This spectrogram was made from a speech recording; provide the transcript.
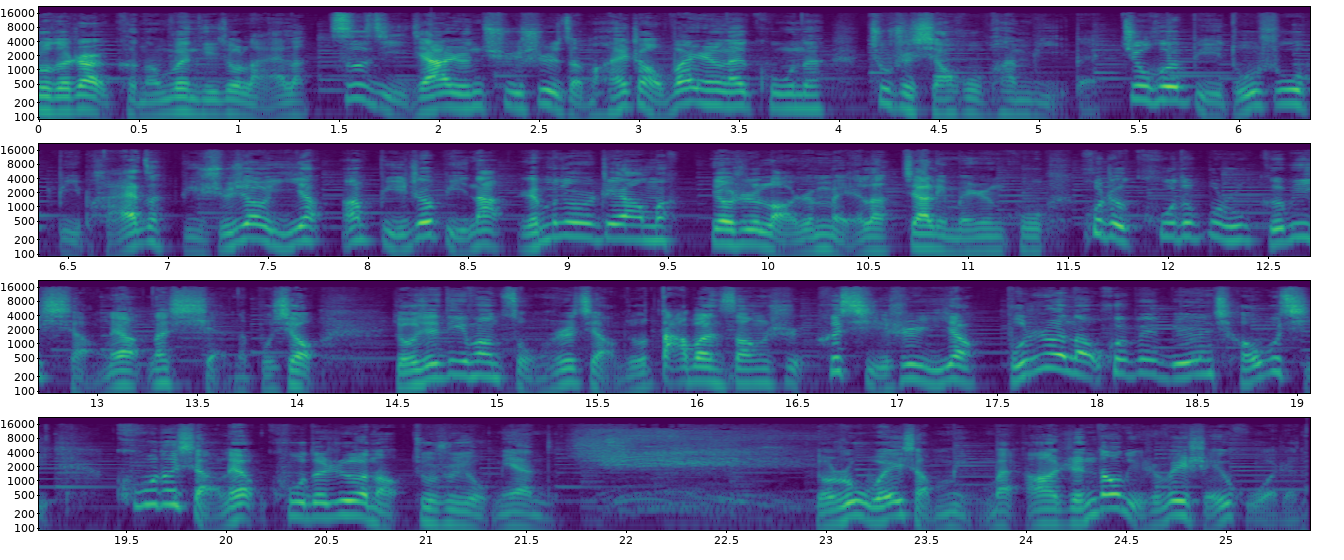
说到这儿，可能问题就来了：自己家人去世，怎么还找外人来哭呢？就是相互攀比呗，就和比读书、比牌子、比学校一样啊，比这比那，人不就是这样吗？要是老人没了，家里没人哭，或者哭的不如隔壁响亮，那显得不孝。有些地方总是讲究大办丧事，和喜事一样，不热闹会被别人瞧不起，哭的响亮，哭的热闹就是有面子。有时候我也想不明白啊，人到底是为谁活着呢？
